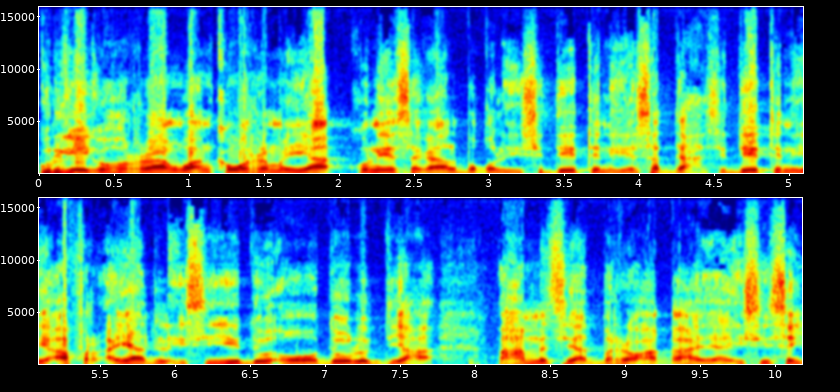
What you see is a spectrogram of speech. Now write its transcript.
Gurigayga horaan waan ka waramayaa kun iyo sagaal boqol iyo sideetan iyo saddex sideetan iyo afar ayaa la isiiyey oo dowladii maxamed siyaad barre oo xaq ahay ay isiisay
